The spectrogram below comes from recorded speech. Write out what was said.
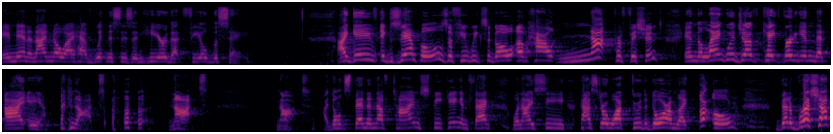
Amen. And I know I have witnesses in here that feel the same. I gave examples a few weeks ago of how not proficient in the language of Cape Verdean that I am. not. not. Not. I don't spend enough time speaking. In fact, when I see Pastor walk through the door, I'm like, uh oh, better brush up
